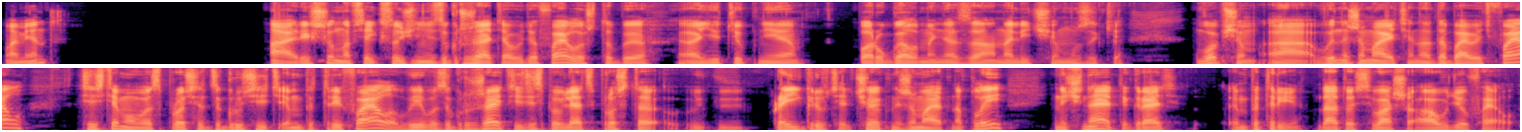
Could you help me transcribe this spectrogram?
Момент. А, решил на всякий случай не загружать аудиофайлы, чтобы э, YouTube не поругал меня за наличие музыки. В общем, а, вы нажимаете на «Добавить файл», система вас просит загрузить mp3 файл, вы его загружаете, и здесь появляется просто проигрыватель. Человек нажимает на play начинает играть mp3, да, то есть ваш аудиофайл.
